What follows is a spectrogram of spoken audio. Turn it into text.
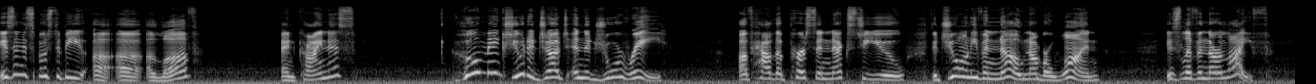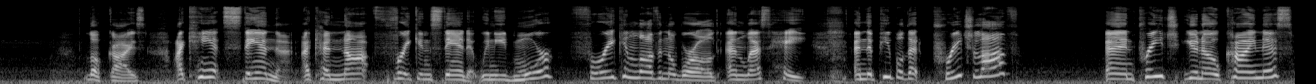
isn't it supposed to be a, a, a love and kindness? Who makes you to judge in the jury of how the person next to you that you don't even know, number one, is living their life? Look, guys, I can't stand that. I cannot freaking stand it. We need more freaking love in the world and less hate. And the people that preach love and preach, you know, kindness,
